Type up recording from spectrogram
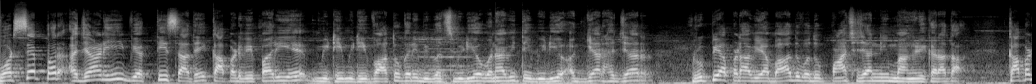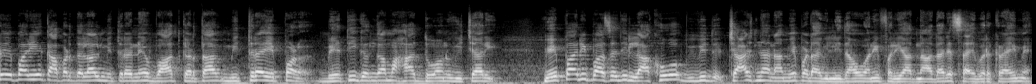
વોટ્સએપ પર અજાણી વ્યક્તિ સાથે કાપડ વેપારીએ મીઠી મીઠી વાતો કરી, બીભત્સ વીડિયો બનાવી. તે વીડિયો અગિયાર હજાર રૂપિયા પડાવ્યા બાદ વધુ પાંચ હજારની માંગણી કરાતા. કાપડ વેપારીએ કાપડ દલાલ મિત્રને વાત કરતા મિત્રએ પણ બેતી ગંગામાં હાથ ધોવાનું વિચારી. વેપારી પાસેથી લાખો વિવિધ ચાર્જના નામે પડાવી લીધા હોવાની ફરિયાદના આધારે સાયબર ક્રાઇમે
